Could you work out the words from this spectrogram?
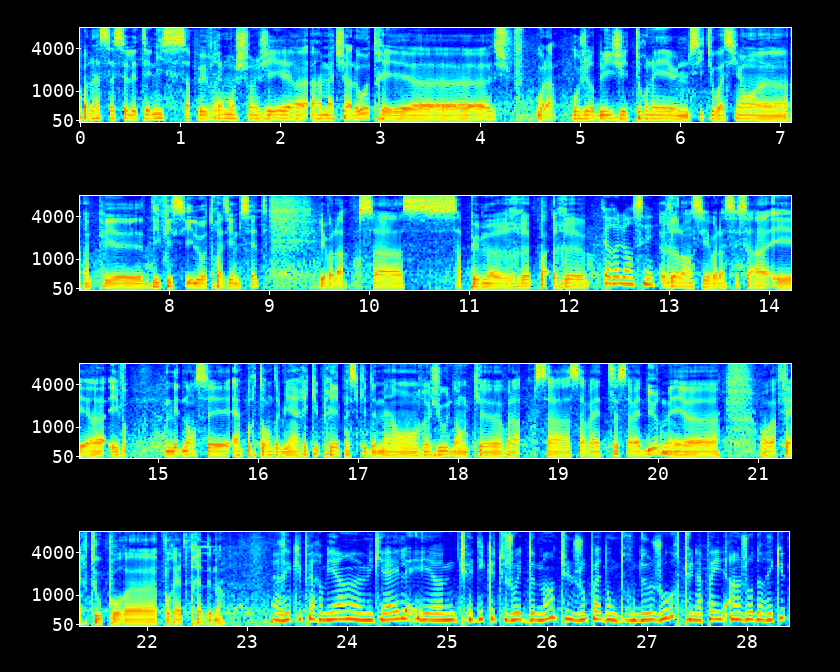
voilà, ça c'est le tennis, ça peut vraiment changer euh, un match à l'autre. Et euh, voilà, aujourd'hui j'ai tourné une situation euh, un peu difficile au troisième set, et voilà, ça, ça peut me re, relancer. Relancer, voilà, c'est ça. Et, et maintenant c'est important de bien récupérer parce que demain on rejoue, donc voilà, ça, ça, va être, ça va être dur, mais on va faire tout pour, pour être prêt demain. Récupère bien, euh, Michael. Et euh, tu as dit que tu jouais demain. Tu ne joues pas donc dans deux jours. Tu n'as pas un jour de récup?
